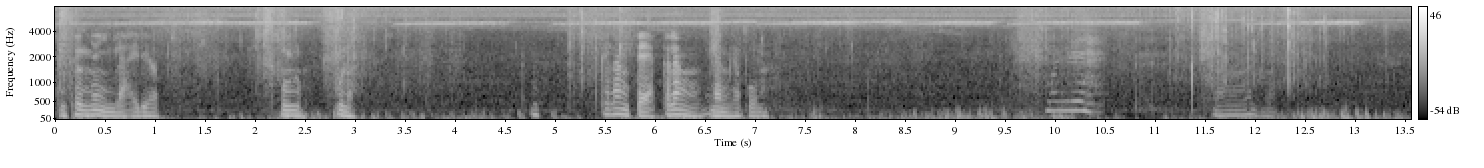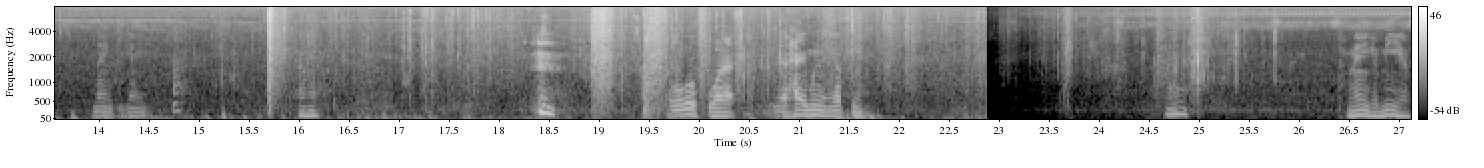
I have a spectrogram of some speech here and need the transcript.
มีเครื่องยังอีกหลายเดีครับมึงพูดน่ะกำลังแตกกำลังนั่นครับผม มันเลย อ่านั่งก็ยัง โอ้ปวดอย่าให้มือครับนี่อืมทางนก็มีครับ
